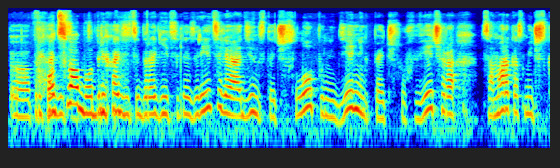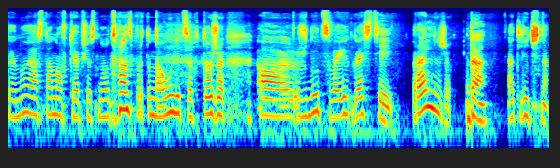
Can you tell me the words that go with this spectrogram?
Э, приходите, свободный. Приходите, дорогие телезрители. 11 число, понедельник, 5 часов вечера. Самара Космическая, ну и остановки общественного транспорта на улицах тоже э, ждут своих гостей. Правильно же? Да. Отлично.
